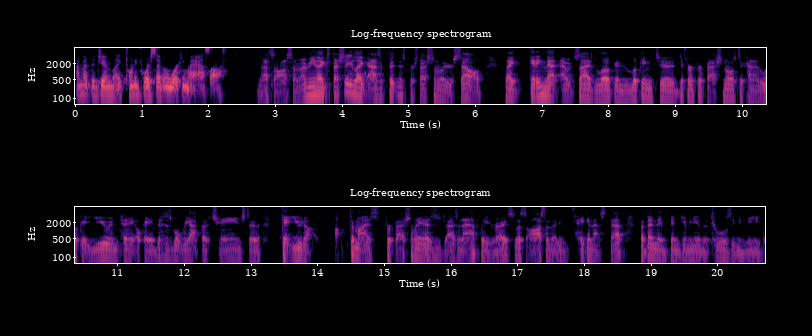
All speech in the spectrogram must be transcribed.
I'm at the gym like 24 seven working my ass off. That's awesome. I mean, like, especially like as a fitness professional yourself, like getting that outside look and looking to different professionals to kind of look at you and say, okay, this is what we have to change to get you to optimize professionally as as an athlete, right? So that's awesome that you've taken that step, but then they've been giving you the tools that you need.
